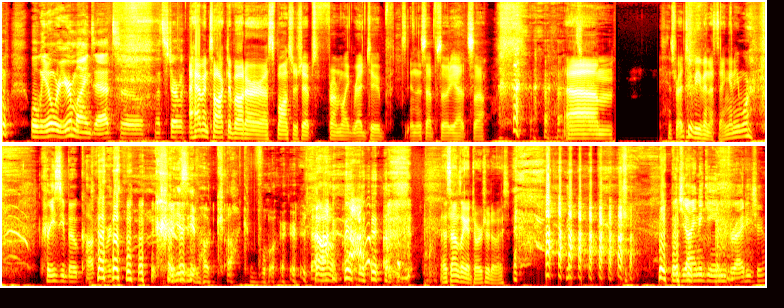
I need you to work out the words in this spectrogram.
Well, we know where your mind's at, so let's start with. I haven't talked about our uh, sponsorships from like RedTube in this episode yet, so. um, is RedTube even a thing anymore? Crazy about cockboard. Crazy about cockboard. that sounds like a torture device. Vagina game variety show.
